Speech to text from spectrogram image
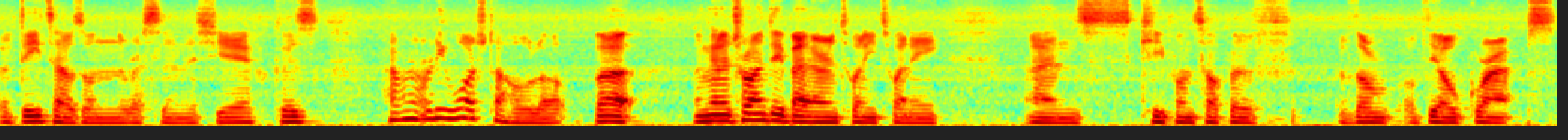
of details on the wrestling this year because I haven't really watched a whole lot. But I'm going to try and do better in 2020 and keep on top of of the of the old graps.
